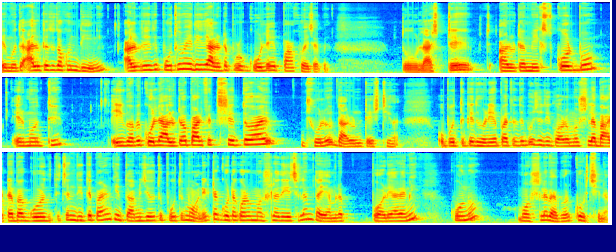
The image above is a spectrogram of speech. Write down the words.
এর মধ্যে আলুটা তো তখন দিইনি। আলুটা যদি প্রথমে দিই আলুটা পুরো গলে পাক হয়ে যাবে। তো লাস্টে আলুটা মিক্স করব। এর মধ্যে এইভাবে করলে আলুটাও পারফেক্ট সেদ্ধ হয়। ঝোলও দারুণ টেস্টি হয়। ওপর থেকে ধনিয়া পাতা দেবো, যদি গরম মশলা বাটা বা গুঁড়ো দিতে চান দিতে পারেন, কিন্তু আমি যেহেতু প্রথমে অনেকটা গোটা গরম মশলা দিয়েছিলাম, তাই আমরা পরে আর আমি কোনো মশলা ব্যবহার করছি না।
